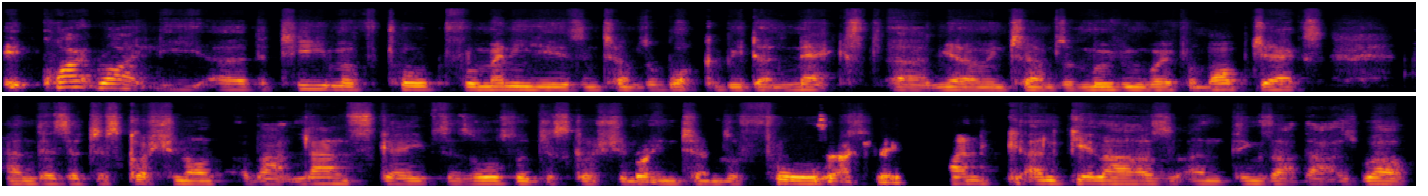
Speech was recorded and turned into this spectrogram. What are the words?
it, quite rightly, uh, the team have talked for many years in terms of what could be done next. Um, you know, in terms of moving away from objects, and there's a discussion on about landscapes. There's also discussion right. in terms of forts exactly. and and gillas and things like that as well.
